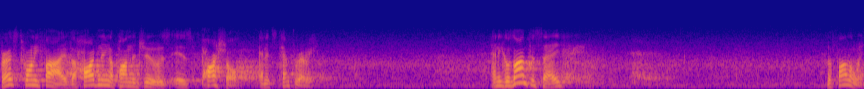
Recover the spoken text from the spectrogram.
Verse 25 the hardening upon the Jews is partial and it's temporary. And he goes on to say the following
